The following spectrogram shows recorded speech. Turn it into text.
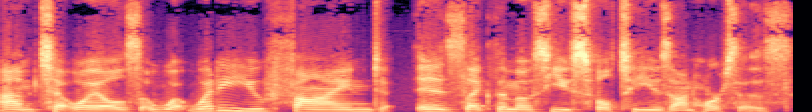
um, to oils what what do you find is like the most useful to use on horses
